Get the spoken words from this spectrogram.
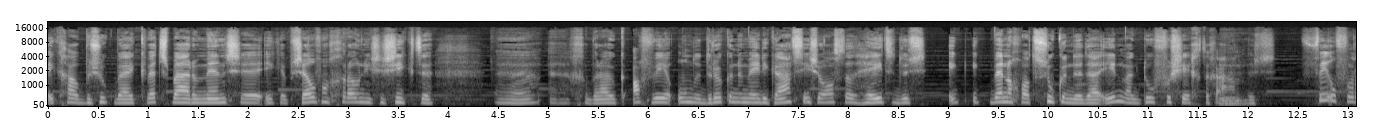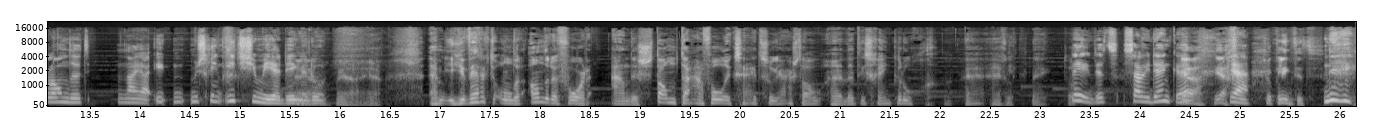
ik ga op bezoek bij kwetsbare mensen. Ik heb zelf een chronische ziekte. gebruik afweer onderdrukkende medicatie, zoals dat heet. Dus ik, ik ben nog wat zoekende daarin, maar ik doe voorzichtig aan. Mm. Dus veel veranderd. Nou ja, misschien ietsje meer dingen ja, doen. Ja, ja. Um, je werkt onder andere voor aan de stamtafel. Ik zei het zojuist al, uh, dat is geen kroeg hè, eigenlijk. Nee, toch? nee, dat zou je denken. Ja, ja, ja. zo klinkt het. Nee,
